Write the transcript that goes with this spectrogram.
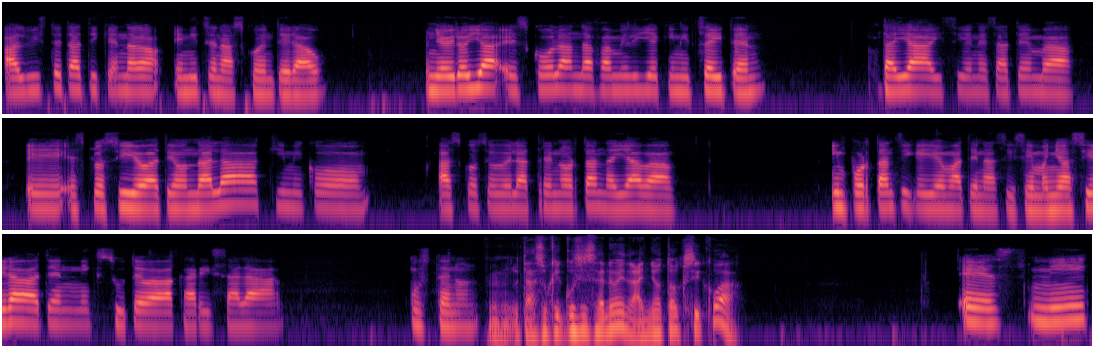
albistetatik enda enitzen asko enterau. Baina gero ja eskolan da familiekin hitz eta ja izien esaten ba, e, esplosio bate ondala, kimiko asko zeudela tren hortan, da ja ba, importantzik gehiago ematen hasi zen, baina hasiera baten nik zute bakarri zala uste non. Mhm. Eta zuk ikusi zenuen laino toksikoa? Ez, nik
